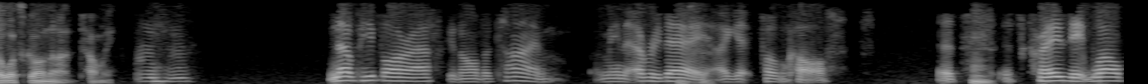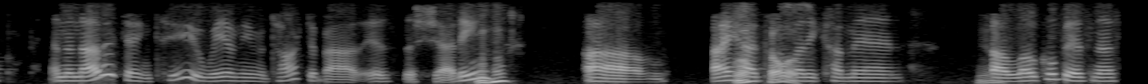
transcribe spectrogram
So what's going on? Tell me. hmm No, people are asking all the time. I mean, every day I get phone calls. It's Hmm. it's crazy. Well, and another thing too, we haven't even talked about is the shedding. Mhm. Um, I Well, had tell us. somebody come in, Yeah. a local business.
